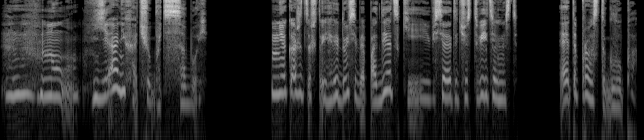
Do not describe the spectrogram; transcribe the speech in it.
Ну, я не хочу быть с собой. Мне кажется, что я веду себя по-детски, и вся эта чувствительность — это просто глупо.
